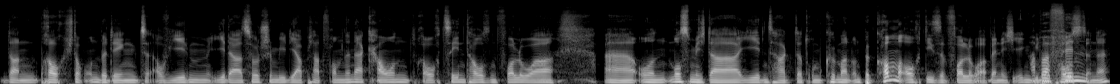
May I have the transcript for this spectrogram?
dann brauche ich doch unbedingt auf jedem, jeder Social Media Plattform einen Account, brauche 10.000 Follower äh, und muss mich da jeden Tag darum kümmern und bekomme auch diese Follower, wenn ich irgendwie aber nur poste, Finn, ne?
